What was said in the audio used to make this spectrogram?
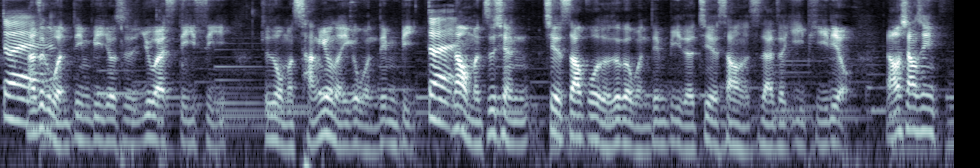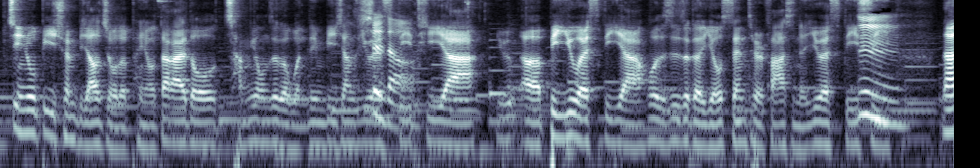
对。那这个稳定币就是 USDC。就是我们常用的一个稳定币。对。那我们之前介绍过的这个稳定币的介绍呢，是在这 EP 六。然后相信进入币圈比较久的朋友，大概都常用这个稳定币，像是 USDT 啊，U 呃 BUSD 啊，或者是这个由 Center 发行的 USDC。那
